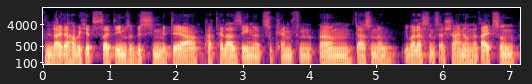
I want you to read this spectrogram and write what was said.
leider habe ich jetzt seitdem so ein bisschen mit der Patellasehne zu kämpfen. Ähm, da ist so eine Überlastungserscheinung, eine Reizung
